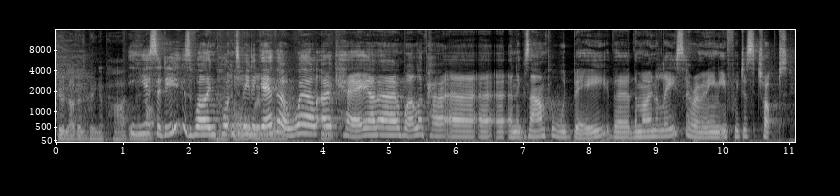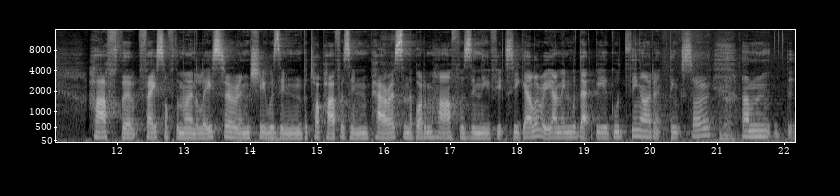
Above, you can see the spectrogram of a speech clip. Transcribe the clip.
two lovers being apart? Yes, it is. Well, important to be together. Well, yeah. okay. Uh, well, a par- uh, uh, an example would be the the Mona Lisa. I mean, if we just chopped half the face off the Mona Lisa, and she was mm. in the top half was in Paris, and the bottom half was in the Uffizi Gallery. I mean, would that be a good thing? I don't think so. No. Um, th-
